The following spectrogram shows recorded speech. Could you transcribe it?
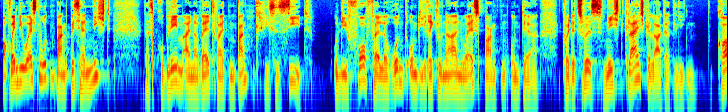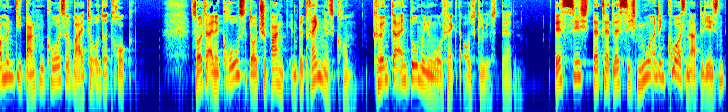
Auch wenn die US-Notenbank bisher nicht das Problem einer weltweiten Bankenkrise sieht, und die Vorfälle rund um die regionalen US-Banken und der Credit Suisse nicht gleichgelagert liegen, kommen die Bankenkurse weiter unter Druck. Sollte eine große deutsche Bank in Bedrängnis kommen, könnte ein Dominoeffekt ausgelöst werden. Derzeit lässt sich nur an den Kursen ablesen,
